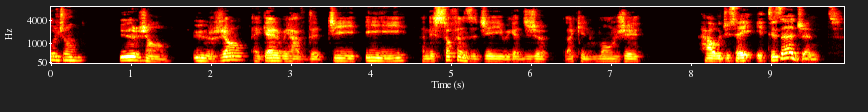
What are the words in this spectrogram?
Urgent. Urgent. Urgent. Again, we have the GE, and this softens the G, we get je, like in manger. How would you say it is urgent?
